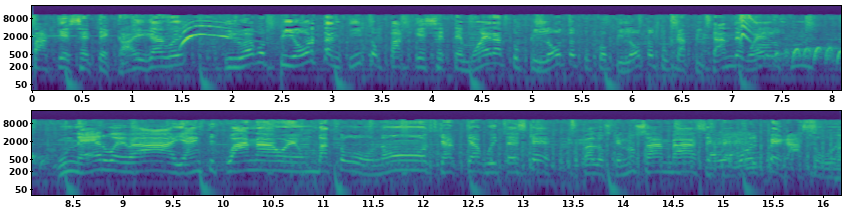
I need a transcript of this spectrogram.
para que se te caiga, güey. Y luego peor tantito, para que se te muera tu piloto, tu copiloto, tu capitán de vuelos. Un héroe, va, allá en Tijuana, güey, un vato, no, qué, qué agüita, es que, para los que no saben, va, se cayó el Pegaso, güey,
